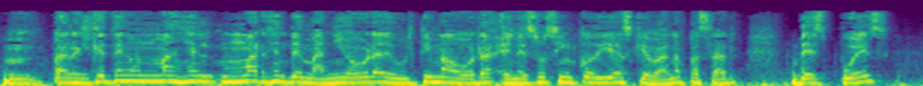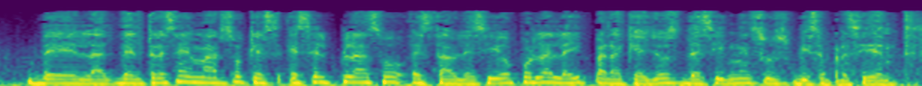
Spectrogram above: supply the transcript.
mm, para que tenga un margen, un margen de maniobra de última hora en esos cinco días que van a pasar después de la- del 13 de marzo, que es, es el plazo establecido por la ley para que ellos designen sus vicepresidentes.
